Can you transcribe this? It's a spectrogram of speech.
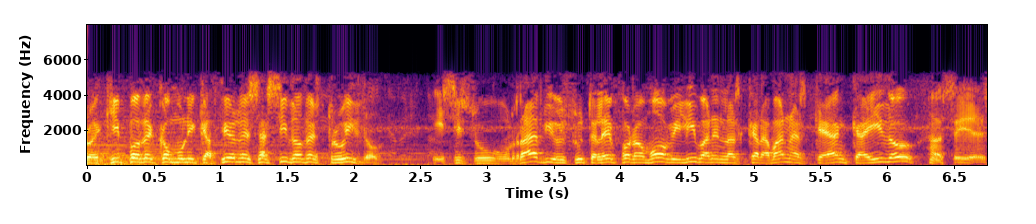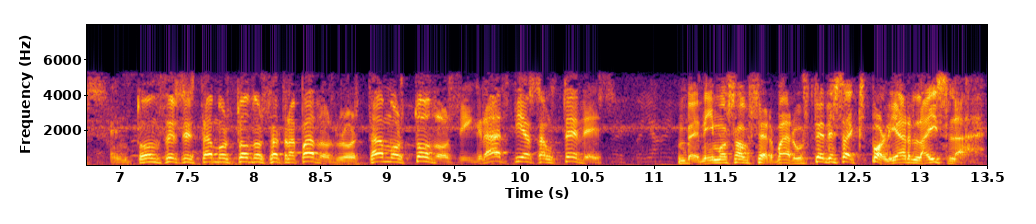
Nuestro equipo de comunicaciones ha sido destruido. Y si su radio y su teléfono móvil iban en las caravanas que han caído... Así es. Entonces estamos todos atrapados, lo estamos todos, y gracias a ustedes. Venimos a observar, ustedes a expoliar la isla.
